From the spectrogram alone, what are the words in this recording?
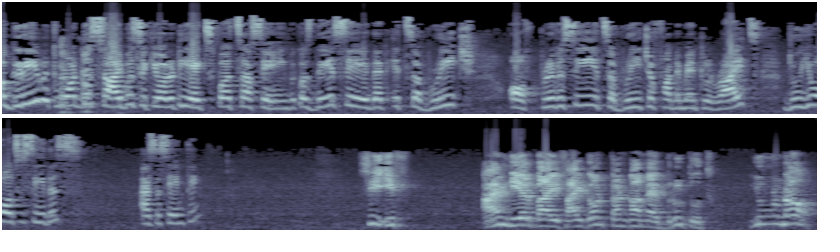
agree with That what the comes- cyber security experts are saying because they say that it's a breach of privacy, it's a breach of fundamental rights. Do you also see this as the same thing? See, if I'm nearby, if I don't turn on my Bluetooth, you know.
